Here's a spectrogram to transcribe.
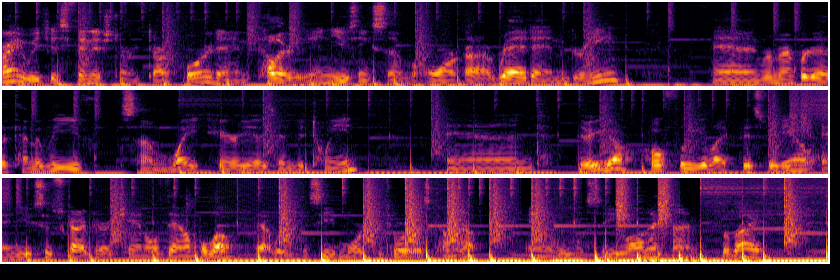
All right, we just finished our dartboard and colored it in using some or, uh, red and green. And remember to kind of leave some white areas in between. And there you go. Hopefully you like this video and you subscribe to our channel down below. That way you can see more tutorials coming up. And we will see you all next time. Bye-bye.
